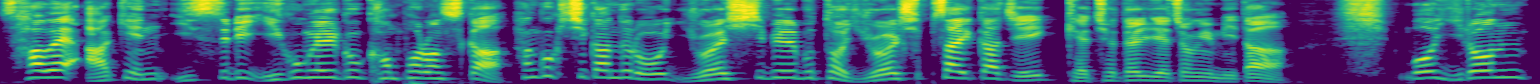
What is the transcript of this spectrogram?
사회 악인 E3 2019 컨퍼런스가 한국 시간으로 6월 10일부터 6월 14일까지 개최될 예정입니다 뭐 이런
